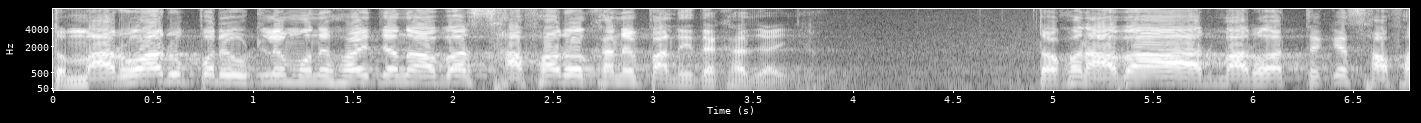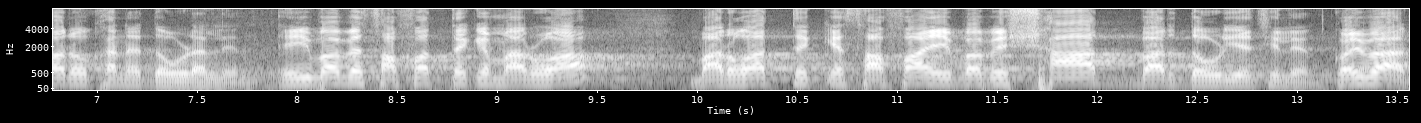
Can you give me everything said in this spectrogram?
তো মারোয়ার উপরে উঠলে মনে হয় যেন আবার সাফার ওখানে পানি দেখা যায়। তখন আবার মারোয়ার থেকে সাফার ওখানে দৌড়ালেন। এইভাবে সাফার থেকে মারোয়া, মারোয়ার থেকে সাফা এইভাবে সাতবার দৌড়িয়েছিলেন। কয়বার?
